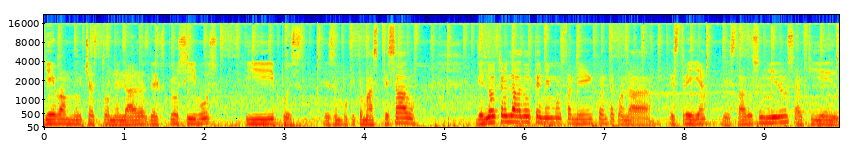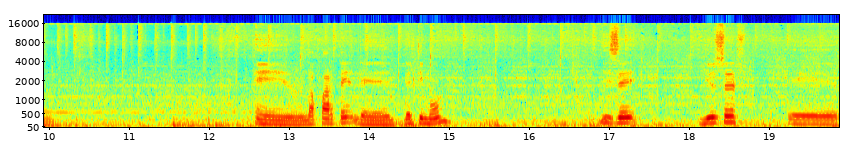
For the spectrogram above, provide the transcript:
lleva muchas toneladas de explosivos y pues es un poquito más pesado. Del otro lado tenemos también cuenta con la estrella de Estados Unidos aquí en, en la parte del timón. Dice Yusef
